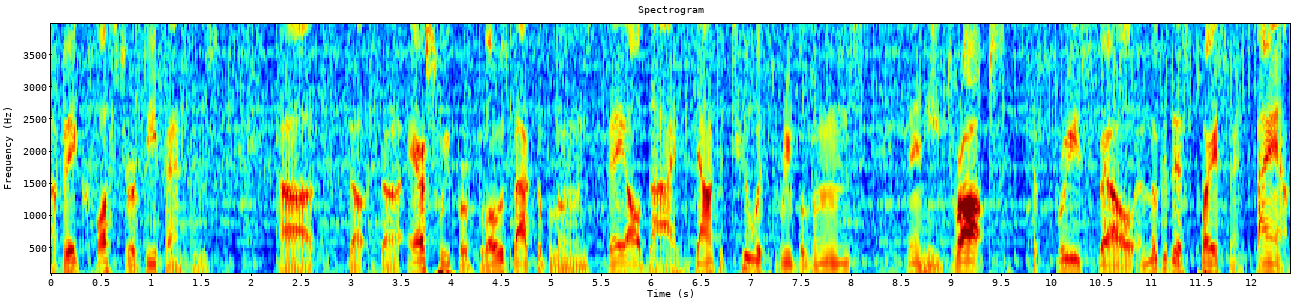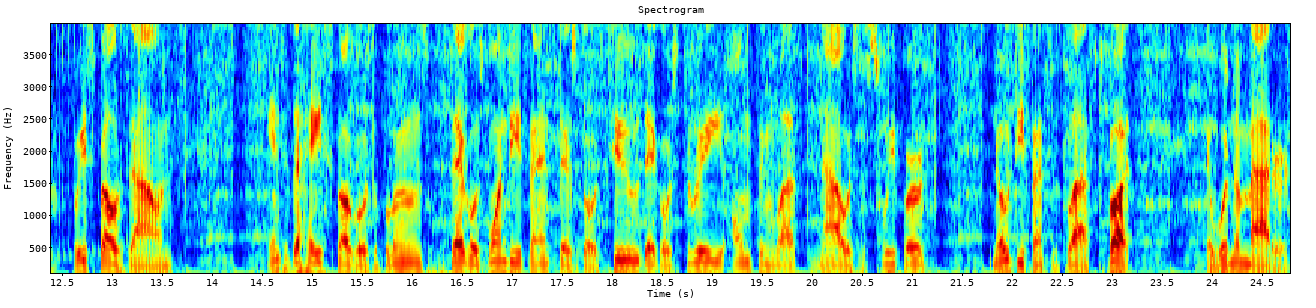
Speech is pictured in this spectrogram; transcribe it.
a big cluster of defenses. Uh, the, the air sweeper blows back the balloons. They all die. He's down to two or three balloons. Then he drops the freeze spell. And look at this placement. Bam. Freeze spell's down. Into the haste spell goes the balloons. There goes one defense. There goes two. There goes three. Only thing left now is the sweeper. No defenses left. But it wouldn't have mattered.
